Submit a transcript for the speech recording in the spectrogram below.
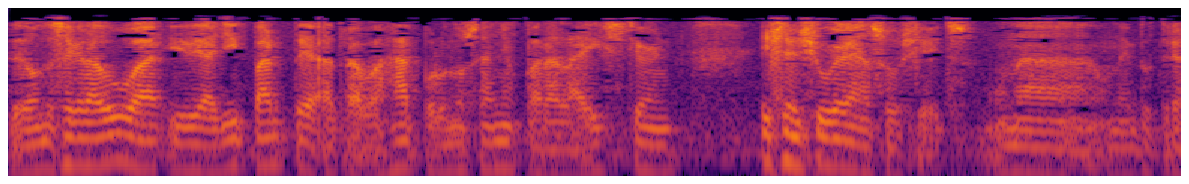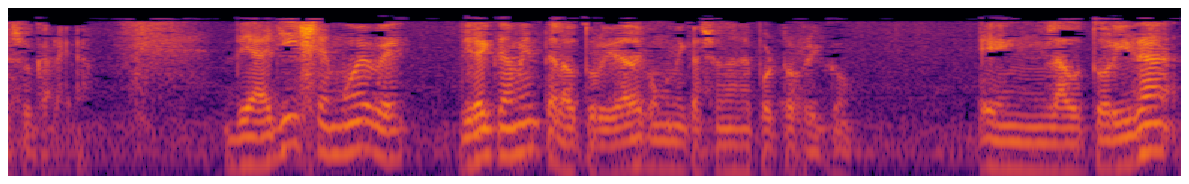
de donde se gradúa y de allí parte a trabajar por unos años para la Eastern, Eastern Sugar Associates, una, una industria azucarera. De allí se mueve directamente a la Autoridad de Comunicaciones de Puerto Rico. En la autoridad,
